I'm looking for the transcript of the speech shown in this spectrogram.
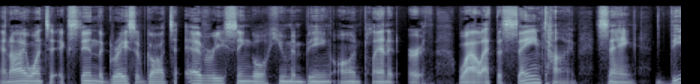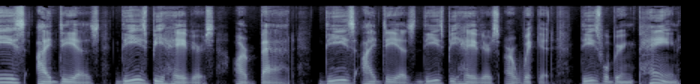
And I want to extend the grace of God to every single human being on planet Earth, while at the same time saying, these ideas, these behaviors are bad. These ideas, these behaviors are wicked. These will bring pain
